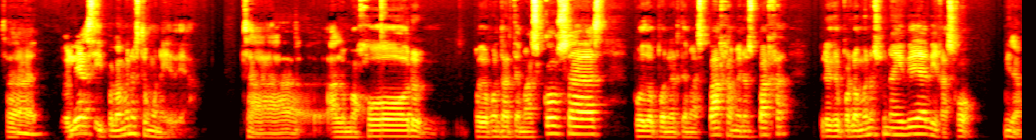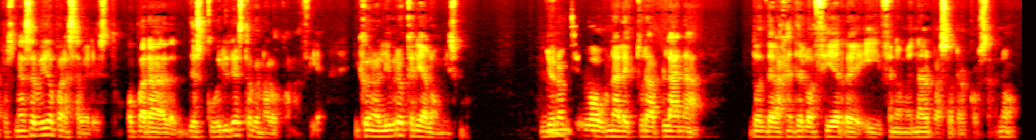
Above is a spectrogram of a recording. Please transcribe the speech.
O sea, lo leas y por lo menos tengo una idea. O sea, a lo mejor puedo contarte más cosas, puedo ponerte más paja, menos paja, pero que por lo menos una idea digas, oh, mira, pues me ha servido para saber esto o para descubrir esto que no lo conocía. Y con el libro quería lo mismo. Yo no Mm. quiero una lectura plana donde la gente lo cierre y fenomenal pasa otra cosa. No,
